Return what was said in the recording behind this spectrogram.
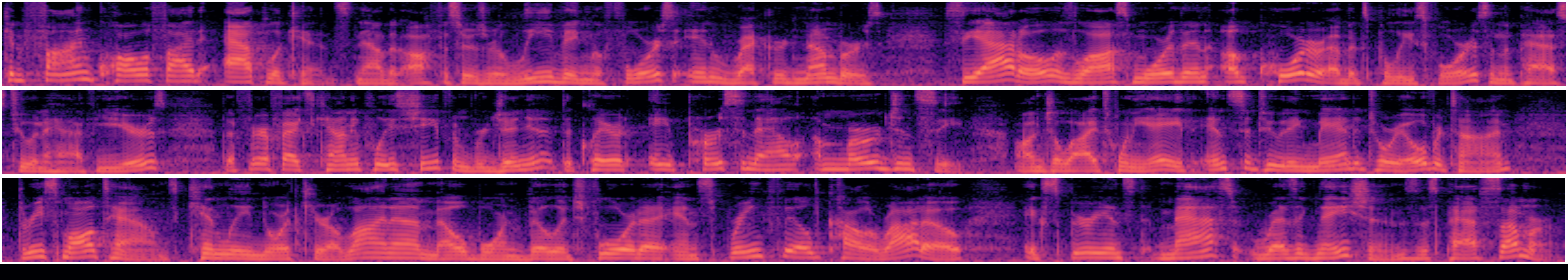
can find qualified applicants now that officers are leaving the force in record numbers. Seattle has lost more than a quarter of its police force in the past two and a half years. The Fairfax County Police Chief in Virginia declared a personnel emergency on July 28th, instituting mandatory overtime. Three small towns, Kenly, North Carolina, Melbourne Village, Florida, and Springfield, Colorado, experienced mass resignations this past summer.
